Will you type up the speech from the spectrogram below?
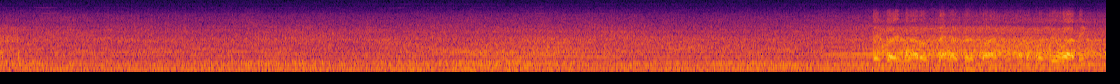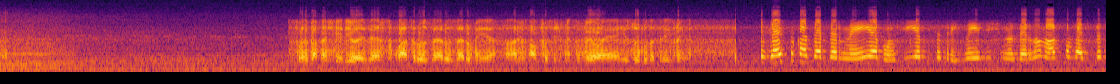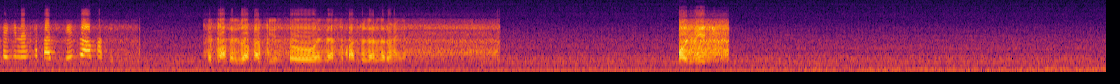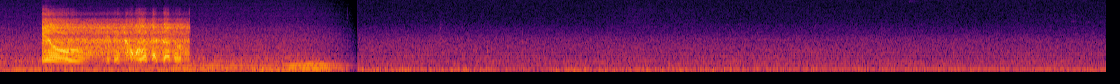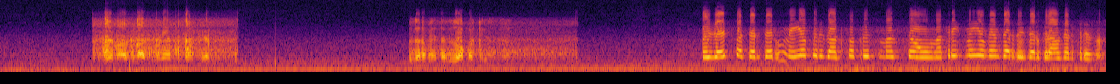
4006, está na final do procedimento VOR, Zuluda 36. Exército 4006, bom dia, pista 36, destino 099, complete procedimento, reporte visual com a pista. Repórter visual para a pista, 006, autorizado sua aproximação na 36, vento 020 grau 031.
